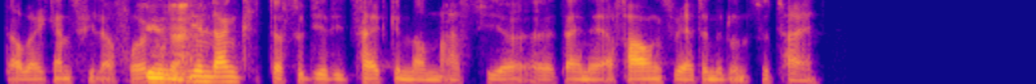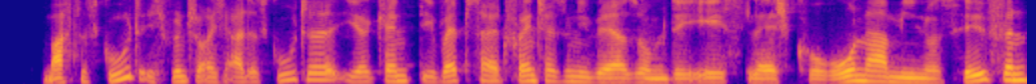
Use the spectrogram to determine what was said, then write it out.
Dabei ganz viel Erfolg Vielen und Dank. vielen Dank, dass du dir die Zeit genommen hast, hier äh, deine Erfahrungswerte mit uns zu teilen. Macht es gut. Ich wünsche euch alles Gute. Ihr kennt die Website franchiseuniversum.de slash corona-hilfen,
